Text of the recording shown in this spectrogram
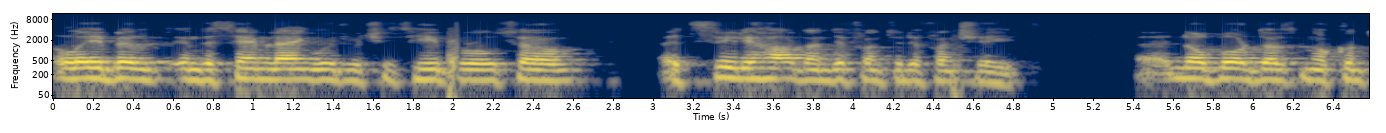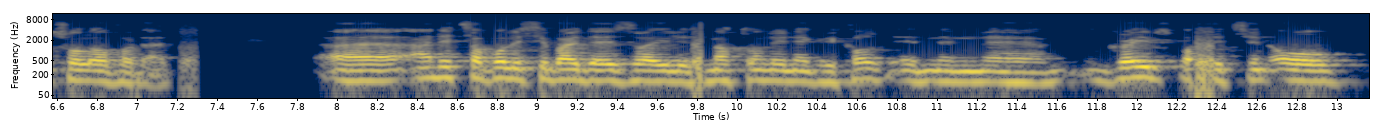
labeled in the same language, which is Hebrew. So it's really hard and different to differentiate. Uh, no borders, no control over that. Uh, and it's a policy by the Israelis, not only in agriculture, in, in uh, grapes, but it's in all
